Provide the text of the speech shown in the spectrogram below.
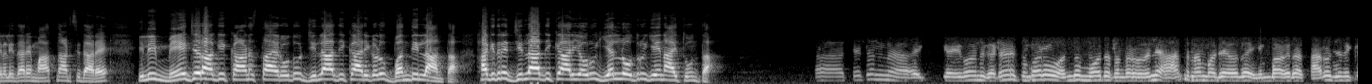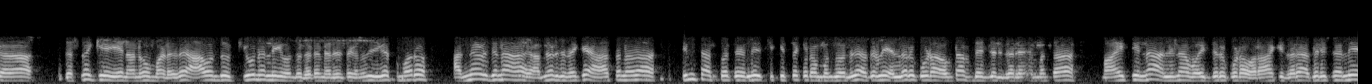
ತೆರಳಿದ್ದಾರೆ, ಮಾತನಾಡಿಸಿದ್ದಾರೆ. ಇಲ್ಲಿ ಮೇಜರ್ ಆಗಿ ಕಾಣಿಸ್ತಾ ಇರೋದು ಜಿಲ್ಲಾಧಿಕಾರಿಗಳು ಬಂದಿಲ್ಲ ಅಂತ. ಹಾಗಿದ್ರೆ ಜಿಲ್ಲಾಧಿಕಾರಿ ಅವರು ಎಲ್ಲೋದ್ರು ಏನಾಯ್ತು ಅಂತ? ಚೇತನ್ ಈಗ ಒಂದು ಘಟನೆ ಸುಮಾರು ಒಂದು ಮೂವತ್ತು ಸಂದರ್ಭದಲ್ಲಿ ಹಾಸನಾಂಬ ದೇವದ ಹಿಂಭಾಗದ ಸಾರ್ವಜನಿಕರ ದರ್ಶನಕ್ಕೆ ಏನ್ ಅನುವು ಮಾಡಿದ್ರೆ ಆ ಒಂದು ಕ್ಯೂ ನಲ್ಲಿ ಈ ಒಂದು ಘಟನೆ ನಡೆದಿರ್ತಕ್ಕಂಥದ್ದು ಈಗ ಸುಮಾರು ಹನ್ನೆರಡು ಜನ, ಹನ್ನೆರಡು ಜನಕ್ಕೆ ಹಾಸನದ ಸಿಮ್ಸ್ ಆಸ್ಪತ್ರೆಯಲ್ಲಿ ಚಿಕಿತ್ಸೆ ಕೂಡ ಮುಂದುವರೆದಿದೆ. ಅದರಲ್ಲಿ ಎಲ್ಲರೂ ಕೂಡ ಔಟ್ ಆಫ್ ಡೇಂಜರ್ ಇದ್ದಾರೆ ಎಂಬಂತಹ ಮಾಹಿತಿಯನ್ನ ಅಲ್ಲಿನ ವೈದ್ಯರು ಕೂಡ ಹೊರಹಾಕಿದ್ದಾರೆ. ಅದೇ ರೀತಿಯಲ್ಲಿ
